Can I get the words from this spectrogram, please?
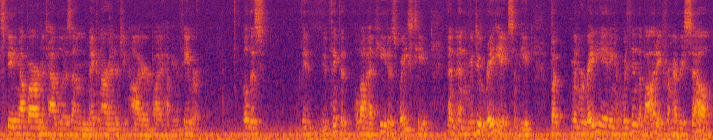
speeding up our metabolism, making our energy higher by having a fever. Well, this, the, you'd think that a lot of that heat is waste heat, and, and we do radiate some heat, but when we're radiating it within the body from every cell,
